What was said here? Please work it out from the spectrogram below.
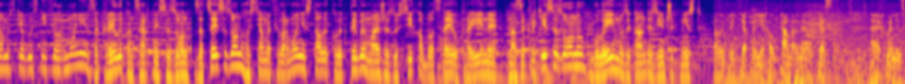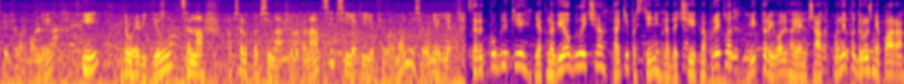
Житомирській обласній філармонії закрили концертний сезон. За цей сезон гостями філармонії стали колективи майже з усіх областей України. На закритті сезону були і музиканти з інших міст. На закриття приїхав камерний оркестр Хмельницької філармонії. І друге відділення це наш, абсолютно всі наші виконавці, всі, які є в філармонії, сьогодні є. Серед публіки як нові обличчя, так і постійні глядачі. Наприклад, Віктор і Ольга Янчак. Вони подружня пара,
